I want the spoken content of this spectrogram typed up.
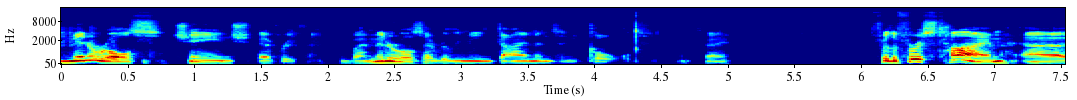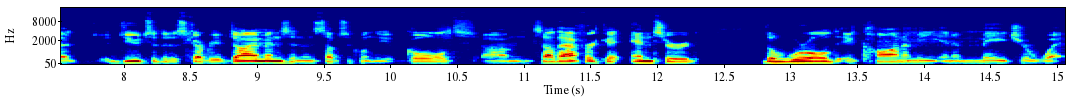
minerals change everything. By minerals, I really mean diamonds and gold. Okay. For the first time, uh, due to the discovery of diamonds and then subsequently of gold, um, South Africa entered the world economy in a major way.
